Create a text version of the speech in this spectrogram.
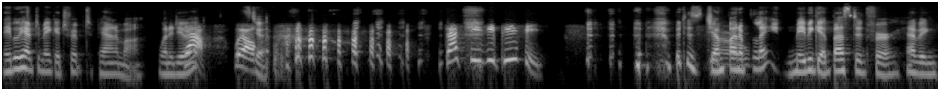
Maybe we have to make a trip to Panama. Want to do it? Yeah, well, that's easy peasy. We'll just jump on a plane. Maybe get busted for having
